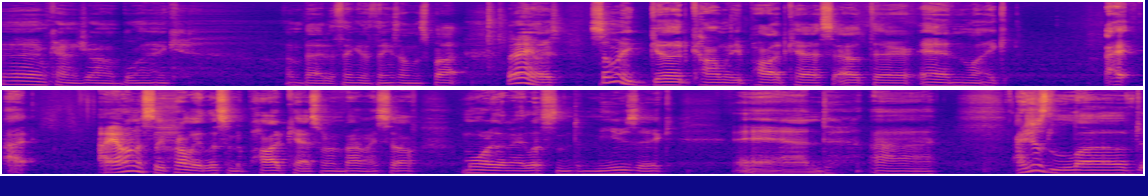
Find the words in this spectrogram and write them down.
I'm kind of drawing a blank. I'm bad at thinking of things on the spot. But anyways, so many good comedy podcasts out there, and like, I I I honestly probably listen to podcasts when I'm by myself more than I listen to music, and uh, I just loved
